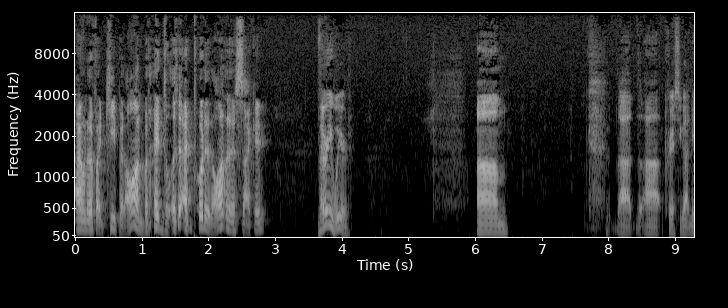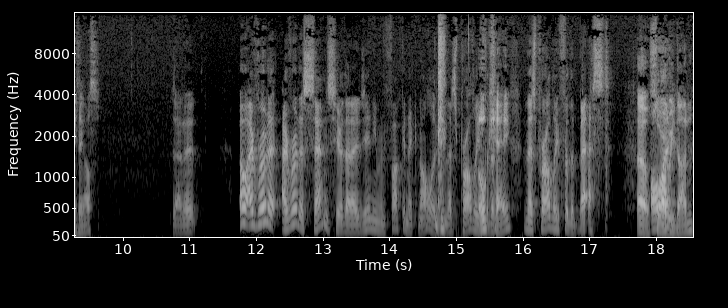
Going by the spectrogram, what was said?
I don't know if I'd keep it on, but I'd I'd put it on in a second. Very weird. Um. Uh, uh, Chris, you got anything else? Is that it? Oh, I wrote a I wrote a sentence here that I didn't even fucking acknowledge, and that's probably For the, Okay. and that's probably for the best. Oh, so All are I- we done?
